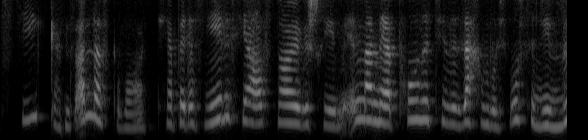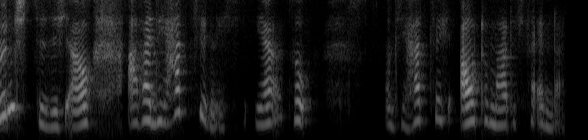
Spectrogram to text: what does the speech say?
ist sie ganz anders geworden. Ich habe ihr das jedes Jahr aufs Neue geschrieben. Immer mehr positive Sachen, wo ich wusste, die wünscht sie sich auch, aber die hat sie nicht. Ja, so. Und sie hat sich automatisch verändert.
